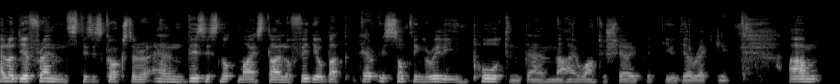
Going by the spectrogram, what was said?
Hello dear friends, this is Goxster and this is not my style of video but there is something really important and I want to share it with you directly. Um,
